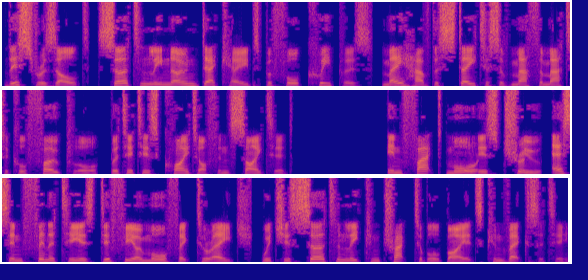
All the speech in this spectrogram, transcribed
This result, certainly known decades before Kuiper's, may have the status of mathematical folklore, but it is quite often cited. In fact more is true, S infinity is diffeomorphic to H, which is certainly contractible by its convexity.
